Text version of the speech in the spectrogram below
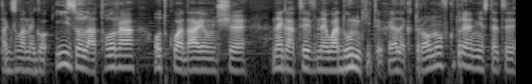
tak zwanego izolatora odkładają się negatywne ładunki tych elektronów, które niestety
